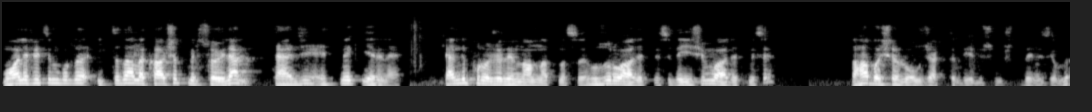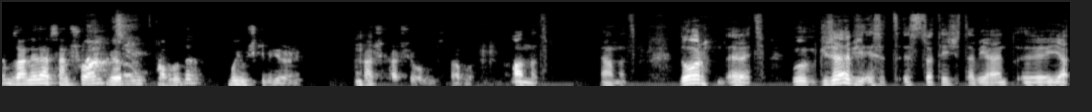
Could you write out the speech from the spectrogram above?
Muhalefetin burada iktidarla karşıt bir söylem tercih etmek yerine kendi projelerini anlatması, huzur vaat etmesi, değişim vaat etmesi daha başarılı olacaktır diye düşünmüştü Deniz Yıldırım. Zannedersem şu an gördüğümüz tabloda buymuş gibi görünüyor. Karşı karşıya olduğumuz tablo. Anladım. Anladım. Doğru. Evet. Bu güzel bir strateji tabii yani. Ee, ya,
